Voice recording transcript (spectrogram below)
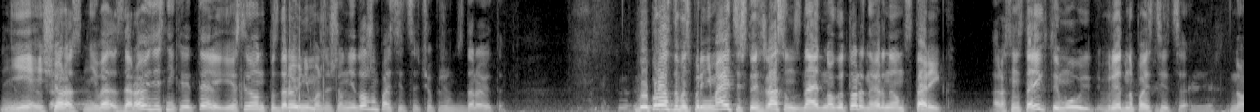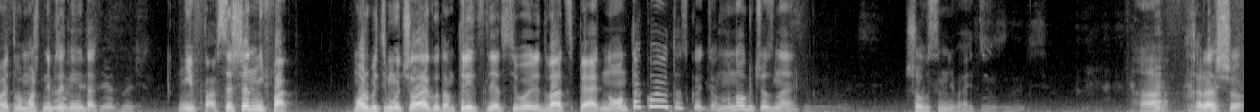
Не, еще раз, не в- здоровье здесь не критерий. Если он по здоровью не может, значит, он не должен поститься. Что, почему здоровье-то? Кто Вы просто воспринимаете, что раз он знает много Торы, наверное, он старик. А раз он старик, то ему вредно поститься. Конечно. Но этого может не обязательно не так. 80 лет, значит, Не фа- совершенно не факт. Может быть, ему человеку там 30 лет всего или 25, но он такой, так сказать, он много чего знает. Что вы сомневаетесь? Всё. А, хорошо.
